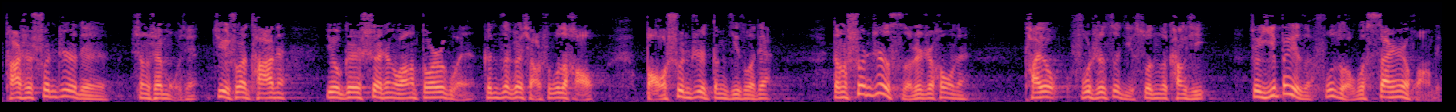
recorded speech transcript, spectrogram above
他是顺治的生身母亲。据说他呢，又跟摄政王多尔衮跟自个儿小叔子好，保顺治登基坐殿。等顺治死了之后呢，他又扶持自己孙子康熙，就一辈子辅佐过三任皇帝，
